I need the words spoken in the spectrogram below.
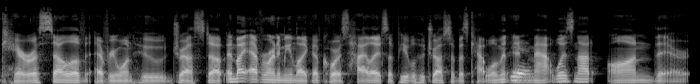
carousel of everyone who dressed up. And by everyone, I mean, like, of course, highlights of people who dressed up as Catwoman. Yeah. And Matt was not on there.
